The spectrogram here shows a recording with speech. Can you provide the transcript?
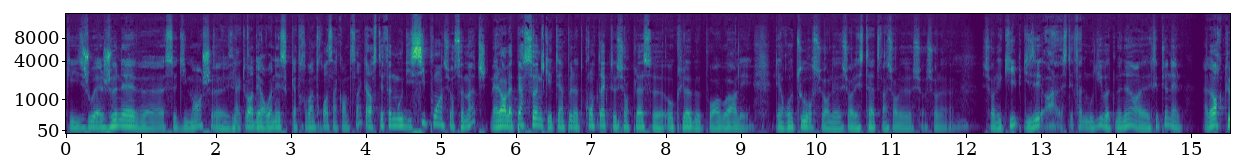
qui se jouait à Genève ce dimanche. victoire des Rouennais 83-55. Alors, Stéphane Moody, 6 points sur ce match. Mais alors, la personne qui était un peu notre contact sur place au club pour avoir les, les retours sur, le, sur les stats, enfin, sur le- sur, sur le- sur l'équipe, disait Ah, Stéphane Moody, votre meneur, exceptionnel. Alors que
